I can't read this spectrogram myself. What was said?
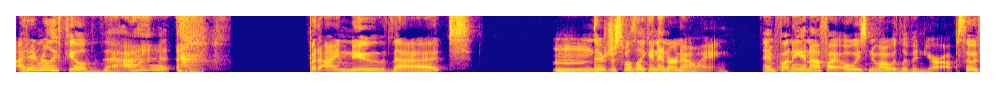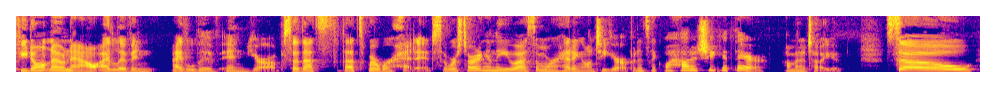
I didn't really feel that, but I knew that mm, there just was like an inner knowing. And funny enough, I always knew I would live in Europe. So if you don't know now, I live in I live in Europe. So that's that's where we're headed. So we're starting in the US and we're heading on to Europe. And it's like, well, how did she get there? I'm going to tell you. So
